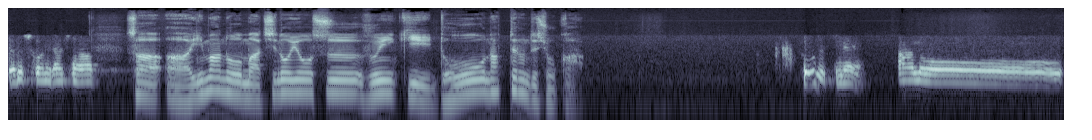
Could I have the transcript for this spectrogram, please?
よろしくお願いします。さあ今の街の様子雰囲気どうなってるんでしょうかそうですね。あのー、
